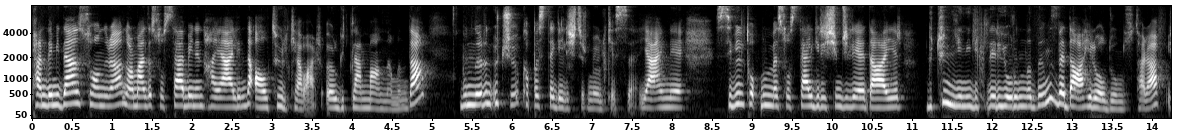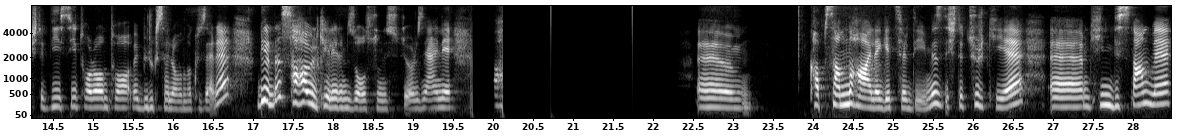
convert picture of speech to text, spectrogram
pandemiden sonra normalde sosyal benin hayalinde 6 ülke var örgütlenme anlamında. Bunların üçü kapasite geliştirme ülkesi. Yani sivil toplum ve sosyal girişimciliğe dair bütün yenilikleri yorumladığımız ve dahil olduğumuz taraf işte DC, Toronto ve Brüksel olmak üzere. Bir de saha ülkelerimiz olsun istiyoruz. Yani e, kapsamlı hale getirdiğimiz işte Türkiye, e, Hindistan ve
